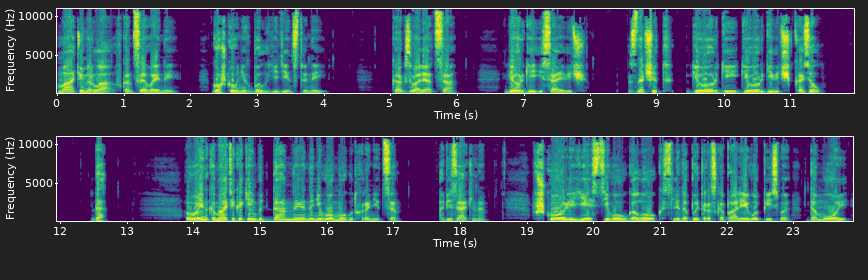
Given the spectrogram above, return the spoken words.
Мать умерла в конце войны. Гошка у них был единственный. Как звали отца? Георгий Исаевич. Значит, Георгий Георгиевич Козел? Да. В военкомате какие-нибудь данные на него могут храниться? Обязательно. В школе есть его уголок, следопыты раскопали его письма домой,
